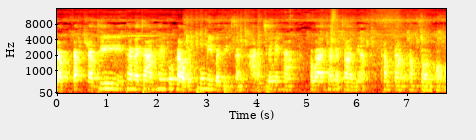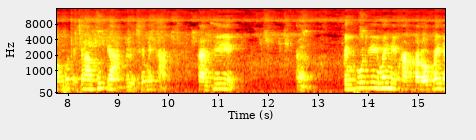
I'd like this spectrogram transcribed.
กับกับกับที่ท่านอาจารย์ให้พวกเราเป็นผู้มีปฏิสันถานใช่ไหมคะ เพราะว่าท่านอาจารย์เนี่ยทำตามคำสอนของพระพุทธเจ้าทุกอย่างเลยใช่ไหมคะ การที่เป็นผู้ที่ไม่มีความเคารพไม่ย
